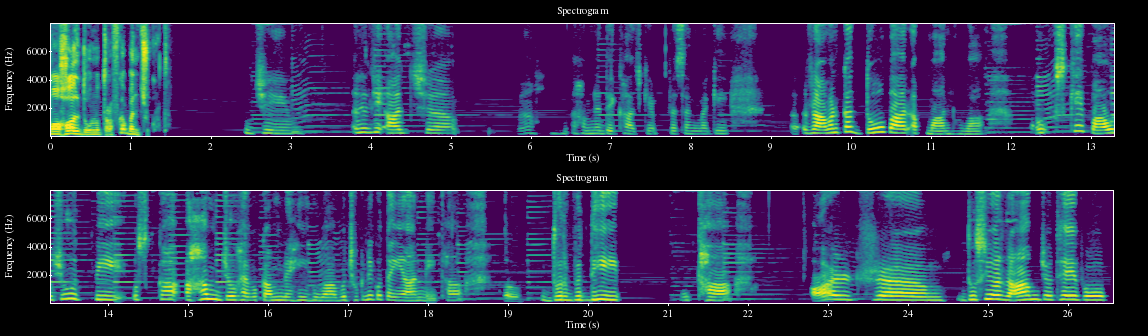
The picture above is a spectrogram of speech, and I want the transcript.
माहौल दोनों तरफ़ का बन चुका था। जी। अनिल जी, आज हमने देखा आज के प्रसंग में कि रावण का दो बार अपमान हुआ। उसके बावजूद भी उसका अहम जो है वो कम नहीं हुआ, वो झुकने को तैयार नहीं था। दुर्बुद्धि था। और दूसरी ओर राम जो थे वो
